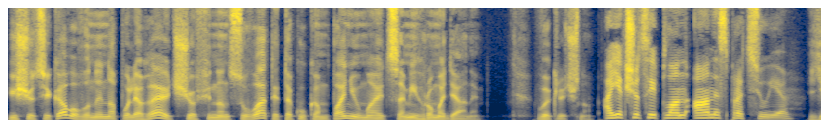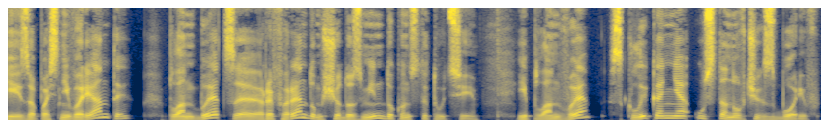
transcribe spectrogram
І що цікаво, вони наполягають, що фінансувати таку кампанію мають самі громадяни. Виключно. А якщо цей план А не спрацює? Є й запасні варіанти. План Б – це референдум щодо змін до Конституції. І план В – скликання установчих зборів.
